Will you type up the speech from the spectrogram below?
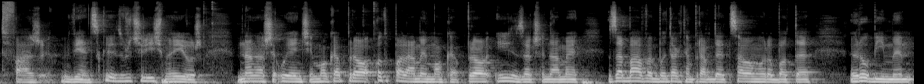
twarzy. Więc kiedy zwróciliśmy już na nasze ujęcie Moka Pro, odpalamy Moka Pro i zaczynamy zabawę, bo tak naprawdę całą robotę robimy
